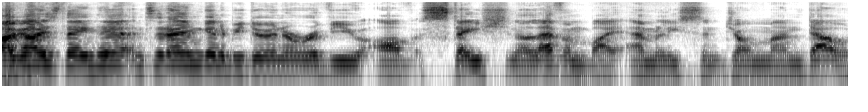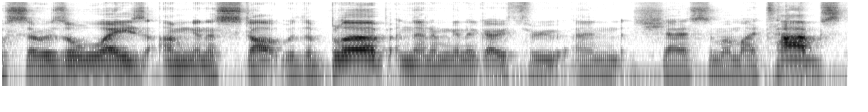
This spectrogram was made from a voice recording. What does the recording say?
Hi guys, Dane here, and today I'm going to be doing a review of Station 11 by Emily St. John Mandel. So as always, I'm going to start with the blurb, and then I'm going to go through and share some of my tabs,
